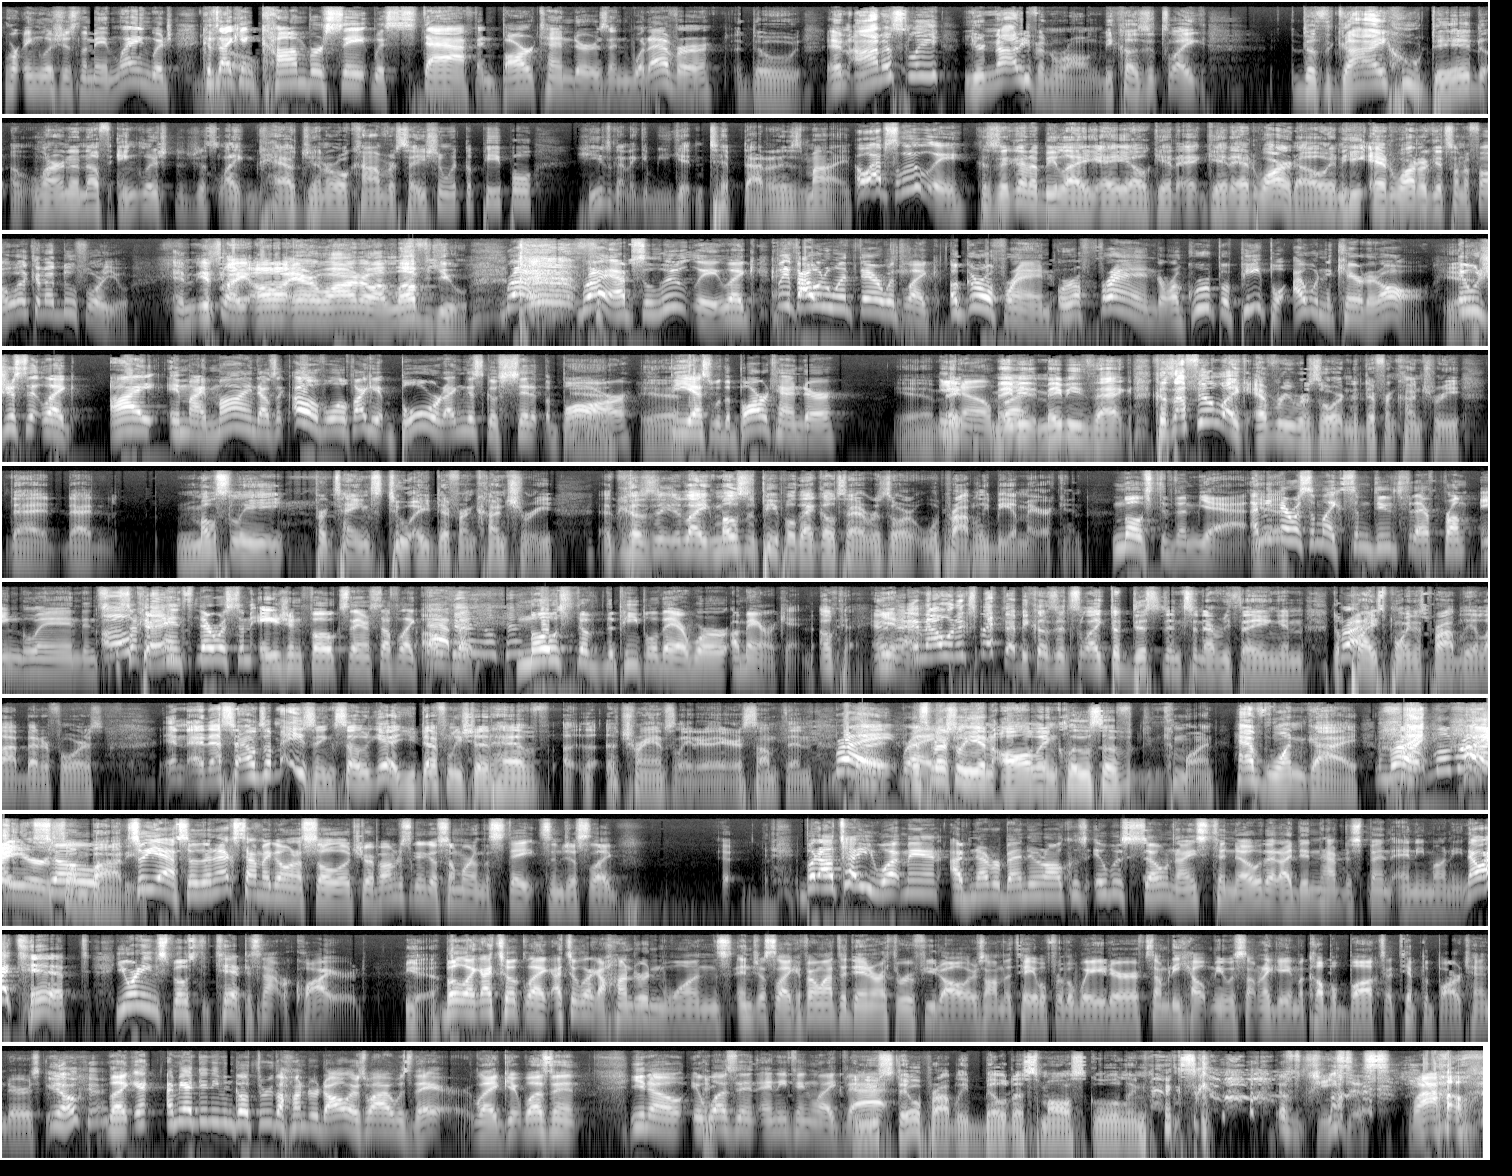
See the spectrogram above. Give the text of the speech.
where English is the main language because I can conversate with staff and bartenders and whatever. dude. And honestly, you're not even wrong because it's like the, the guy who did learn enough English to just like have general conversation with the people, he's gonna be getting tipped out of his mind. Oh, absolutely. Because they're gonna be like, "Hey, yo, get get Eduardo," and he Eduardo gets on the phone. What can I do for you? And it's like, "Oh, Eduardo, I love you." Right, right, absolutely. Like, but if I would have went there with like a girlfriend or a friend or a group of people, I wouldn't have cared at all. Yeah. It was just that like I, in my mind, I was like, oh, well, if I get bored, I can just go sit at the bar, yeah. BS with the bartender. Yeah, You know, maybe but- maybe that because I feel like every resort in a different country that that mostly pertains to a different country because like most of the people that go to that resort would probably be American. Most of them, yeah. I mean, there was some like some dudes there from England and, okay. and there was some Asian folks there and stuff like that. Okay, but okay. most of the people there were American. Okay, and, You know. and I would expect that because it's like the distance and everything, and the Right. price point is probably a lot better for us. And, and that sounds amazing. So yeah, you definitely should have a, a translator there or something. Right, But right. Especially an all inclusive. Come on, have one guy. Right. Hi- well, right. Hire so, somebody. So yeah. So the next time I go on a solo trip, I'm just gonna go somewhere in the states and just like. But I'll tell you what, man. I've never been to an all inclusive. It was so nice to know that I didn't have to spend any money. Now I tipped. You weren't even supposed to tip. It's not required. Yeah. But like I took like I took like a hundred and ones and just like if I went to dinner, I threw a few dollars on the table for the waiter. If somebody helped me with something, I gave him a couple bucks. I tipped the bartenders. Yeah, okay. Like it, I mean, I didn't even go through the hundred dollars while I was there. Like it wasn't, you know, it wasn't anything like and you still probably build a small school in Mexico. Oh, Jesus! Wow.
